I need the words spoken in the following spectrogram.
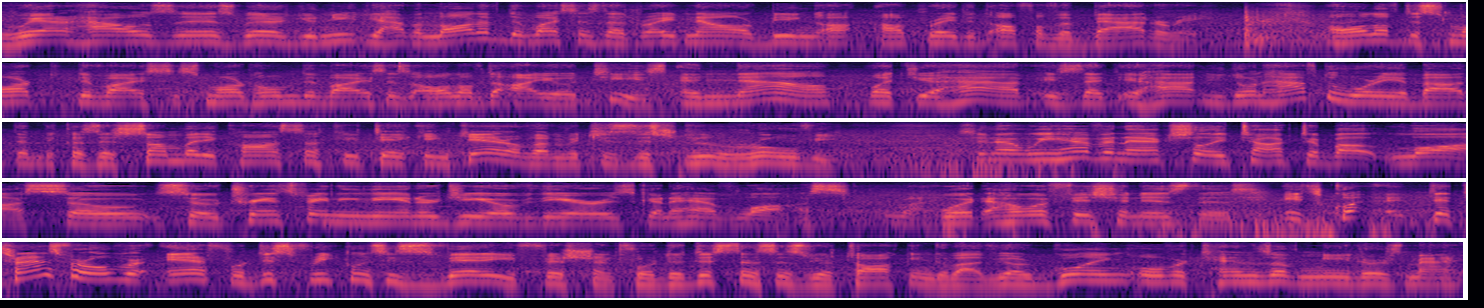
warehouses where you need you have a lot of devices that right now are being operated off of a battery. All of the smart devices, smart home devices, all of the IoTs. And now what you have is that you have you don't have to worry about them because there's somebody constantly taking care of them, which is this little Rovi. So now we haven't actually talked about loss. So so transmitting the energy over the air is going to have loss. Right. What? How efficient is this? It's quite, the transfer over air for this frequency is very efficient for the distances we're talking about. We are going over tens of meters and,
